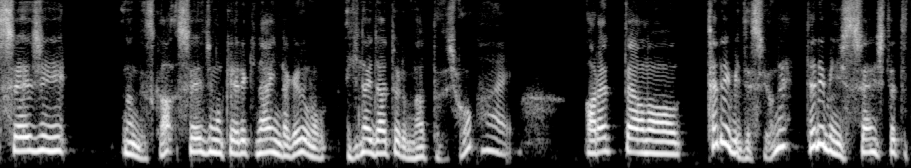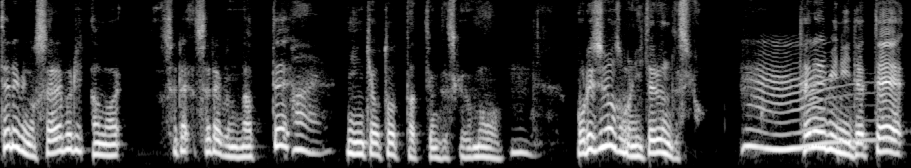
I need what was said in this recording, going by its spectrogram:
政治なんですか？政治の経歴ないんだけどもいきなり大統領になったでしょ？はい。あれってあのテレビですよねテレビに出演しててテレビのセレブリあのセレセレブになってはい。人気を取ったっていうんですけどもうんボリス・ジョンソンも似てるんですよ。テレビに出て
